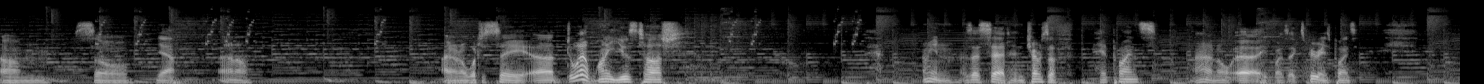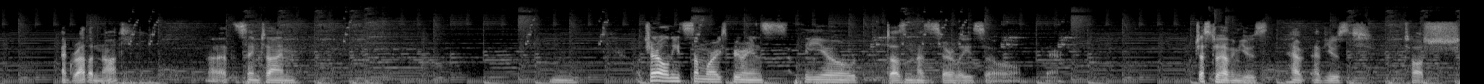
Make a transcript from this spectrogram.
Um, so, yeah, I don't know. I don't know what to say. Uh, do I want to use Tosh? I mean, as I said, in terms of hit points, I don't know, uh, hit points, experience points, I'd rather not. uh, at the same time. Hmm. Well, Cheryl needs some more experience. Theo doesn't necessarily, so there. Just to have him used, have have used Tosh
